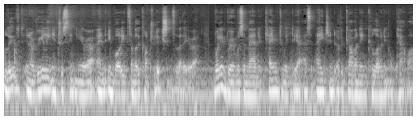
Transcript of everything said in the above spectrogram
lived in a really interesting era and embodied some of the contradictions of that era. William Broome was a man who came to India as an agent of a governing colonial power,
